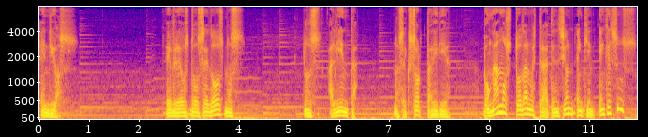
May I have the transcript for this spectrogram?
en Dios. Hebreos 12.2 nos, nos alienta, nos exhorta, diría. Pongamos toda nuestra atención en quién? En Jesús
